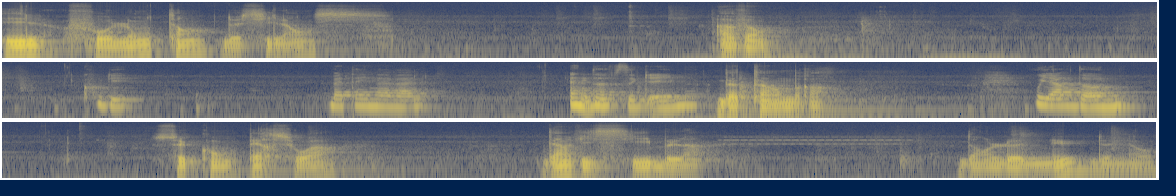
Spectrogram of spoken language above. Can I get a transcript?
Il faut longtemps de silence avant Couler. Bataille navale. End of the game. d'atteindre We are done. ce qu'on perçoit d'invisible dans le nu de nos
